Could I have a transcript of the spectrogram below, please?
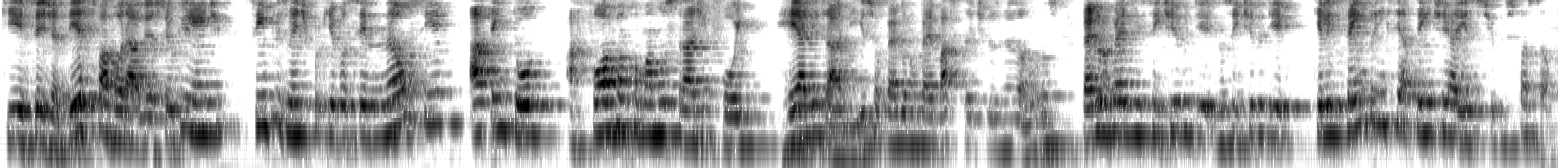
que seja desfavorável ao seu cliente, simplesmente porque você não se atentou à forma como a amostragem foi realizada. E isso eu pego no pé bastante dos meus alunos. Pego no pé de sentido de, no sentido de que eles sempre se atentem a esse tipo de situação.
